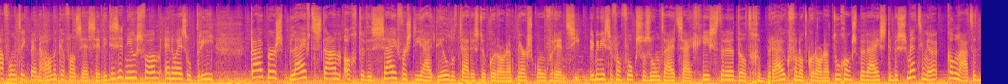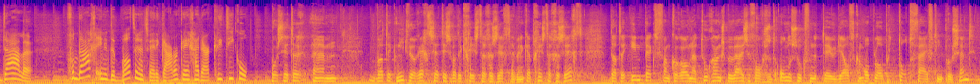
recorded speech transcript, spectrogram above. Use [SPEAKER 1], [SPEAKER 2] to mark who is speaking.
[SPEAKER 1] Goedenavond, ik ben Hanneke van Zessen. Dit is het nieuws van NOS op 3. Kuipers blijft staan achter de cijfers die hij deelde tijdens de coronapersconferentie. De minister van Volksgezondheid zei gisteren dat gebruik van het coronatoegangsbewijs de besmettingen kan laten dalen. Vandaag in het debat in de Tweede Kamer kreeg hij daar kritiek op.
[SPEAKER 2] Voorzitter, um, wat ik niet wil rechtzetten is wat ik gisteren gezegd heb. En ik heb gisteren gezegd dat de impact van corona-toegangsbewijzen volgens het onderzoek van de TU Delft kan oplopen tot 15 procent.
